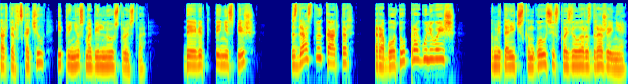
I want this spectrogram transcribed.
Картер вскочил и принес мобильное устройство. «Дэвид, ты не спишь?» «Здравствуй, Картер. Работу прогуливаешь?» В металлическом голосе сквозило раздражение.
